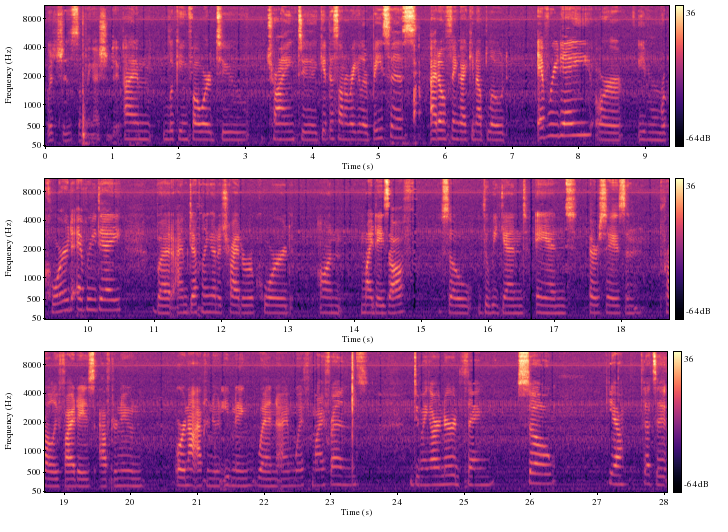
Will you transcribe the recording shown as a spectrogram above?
which is something I should do. I'm looking forward to trying to get this on a regular basis. I don't think I can upload every day or even record every day, but I'm definitely going to try to record on my days off, so the weekend and Thursdays and probably Fridays afternoon, or not afternoon, evening, when I'm with my friends doing our nerd thing. So, yeah, that's it.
